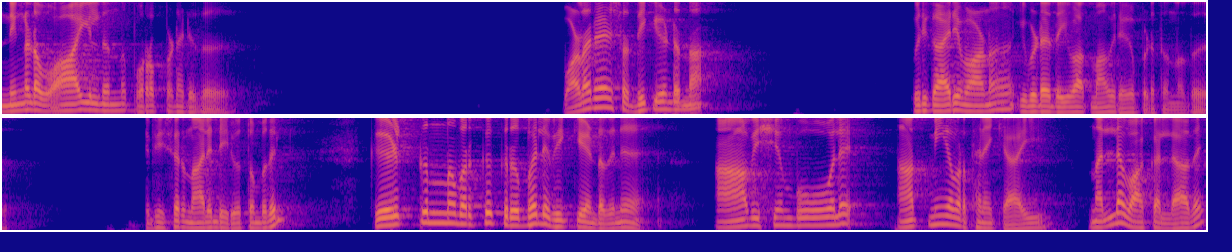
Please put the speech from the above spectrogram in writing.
നിങ്ങളുടെ വായിൽ നിന്ന് പുറപ്പെടരുത്. വളരെ ശ്രദ്ധിക്കേണ്ടുന്ന ഒരു കാര്യമാണ് ഇവിടെ ദൈവാത്മാവ് രേഖപ്പെടുത്തുന്നത്. എഫീസർ നാലിന്റെ ഇരുപത്തൊമ്പതിൽ കേൾക്കുന്നവർക്ക് കൃപ ലഭിക്കേണ്ടതിന് ആവശ്യം പോലെ ആത്മീയ വർധനയ്ക്കായി നല്ല വാക്കല്ലാതെ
